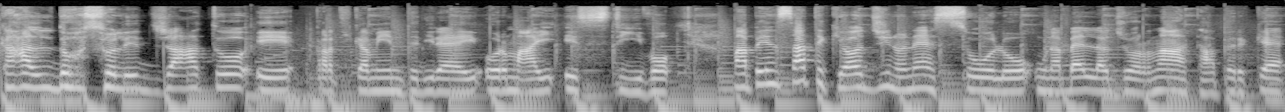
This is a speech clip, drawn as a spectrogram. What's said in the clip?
caldo, soleggiato e praticamente direi ormai estivo. Ma pensate che oggi non è solo una bella giornata perché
